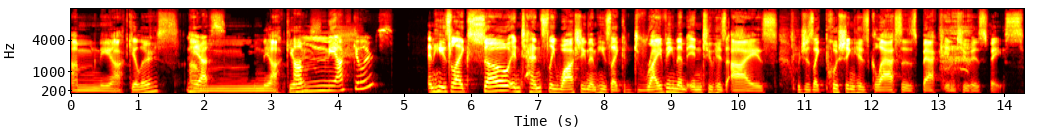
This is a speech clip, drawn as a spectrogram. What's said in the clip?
omnioculars. Yes. Omnioculars. omnioculars. and he's like so intensely watching them he's like driving them into his eyes which is like pushing his glasses back into his face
